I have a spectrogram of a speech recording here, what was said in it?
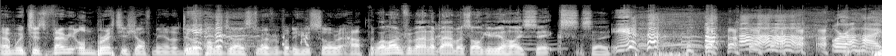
um, which is very un-British of me, and I do apologise to everybody who saw it happen. well, I'm from Alabama, so I'll give you a high six. So yeah. or a high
